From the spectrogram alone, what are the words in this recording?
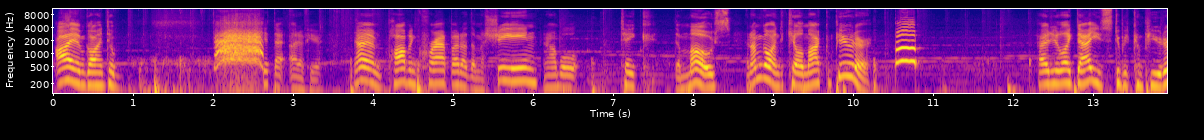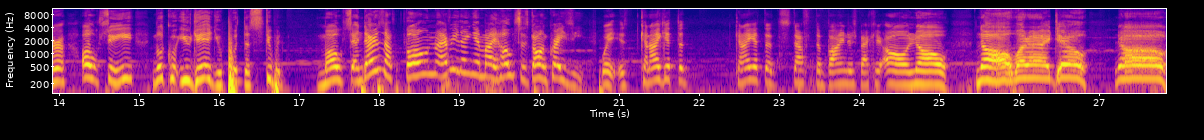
I am going to get that out of here. Now I am popping crap out of the machine, and I will take the mouse, and I'm going to kill my computer. Boop! How do you like that, you stupid computer? Oh, see? Look what you did. You put the stupid mouse, and there's a phone. Everything in my house is going crazy. Wait, is, can I get the... Can I get the stuff, the binders back here? Oh, no. No, what did I do? No,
